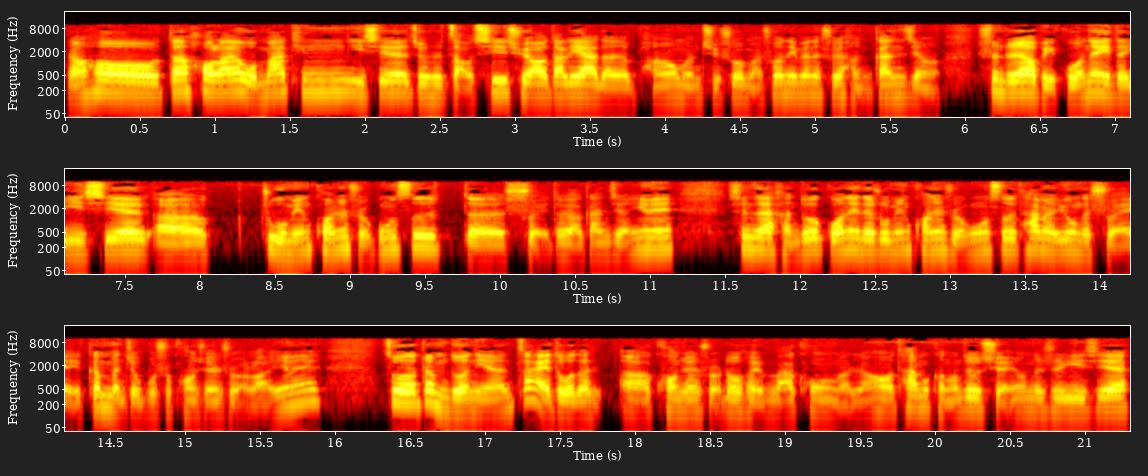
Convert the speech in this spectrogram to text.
然后，但后来我妈听一些就是早期去澳大利亚的朋友们去说嘛，说那边的水很干净，甚至要比国内的一些呃。著名矿泉水公司的水都要干净，因为现在很多国内的著名矿泉水公司，他们用的水根本就不是矿泉水了，因为做了这么多年，再多的啊矿泉水都会挖空了，然后他们可能就选用的是一些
